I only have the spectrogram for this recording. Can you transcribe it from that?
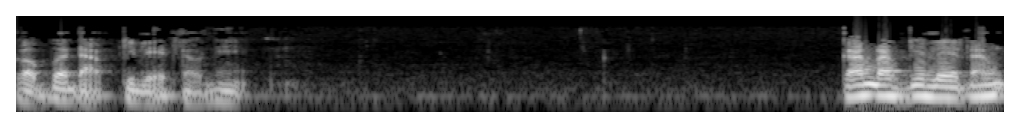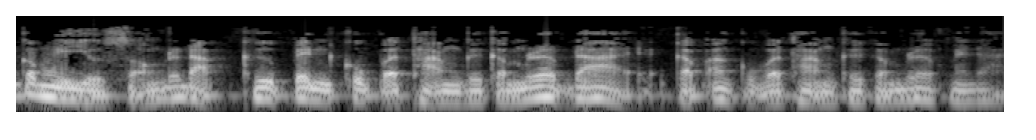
ก็เพื่อดับกิเลสเหล่านี้ การดับกิเลสนั้นก็มีอยู่สองระดับ คือเป็นกุปธรรมคือกำเริบได้ กับอกุปธรรมคือกำเริบไม่ได้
